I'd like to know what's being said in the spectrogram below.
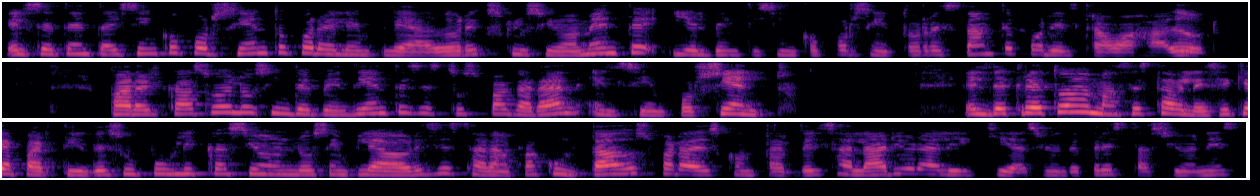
el 75% por el empleador exclusivamente y el 25% restante por el trabajador. Para el caso de los independientes, estos pagarán el 100%. El decreto además establece que a partir de su publicación los empleadores estarán facultados para descontar del salario la liquidación de prestaciones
